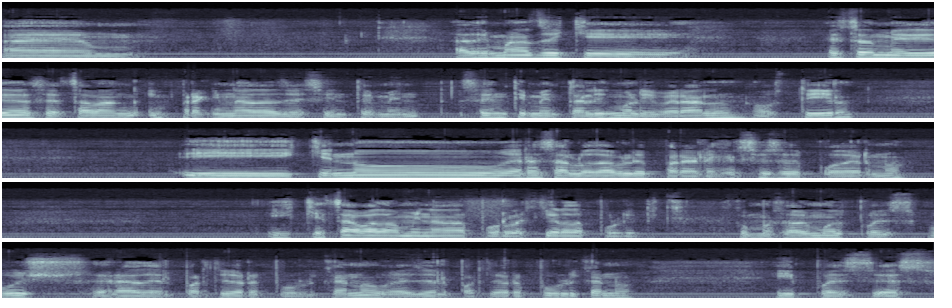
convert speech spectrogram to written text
Em, además de que estas medidas estaban impregnadas de sentimentalismo liberal, hostil, y que no era saludable para el ejercicio de poder, ¿no? Y que estaba dominada por la izquierda política. Como sabemos, pues Bush era del Partido Republicano, es del Partido Republicano, y pues es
